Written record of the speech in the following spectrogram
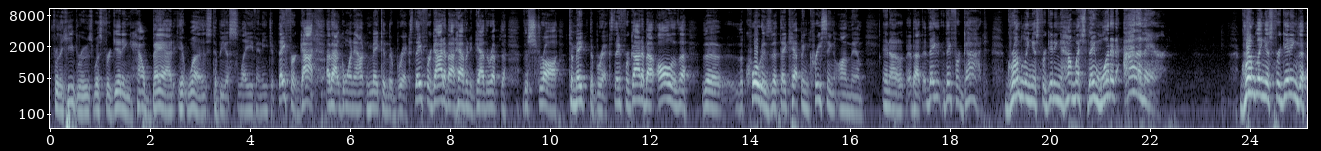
for the Hebrews was forgetting how bad it was to be a slave in Egypt. They forgot about going out and making their bricks. They forgot about having to gather up the, the straw to make the bricks. They forgot about all of the, the, the quotas that they kept increasing on them and uh, about that. They, they forgot. Grumbling is forgetting how much they wanted out of there. Grumbling is forgetting the,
